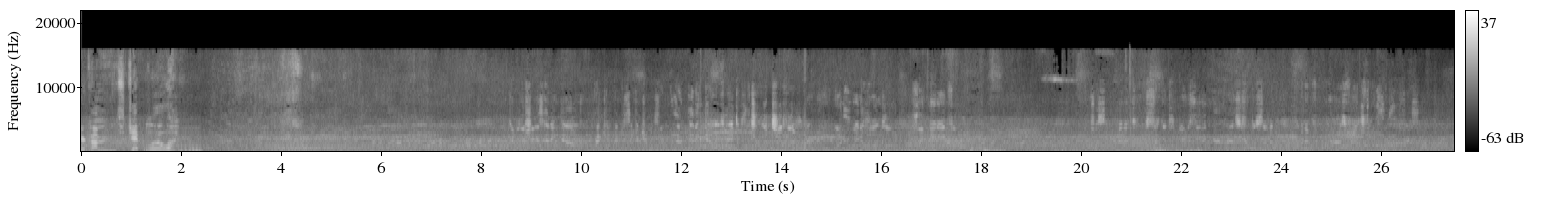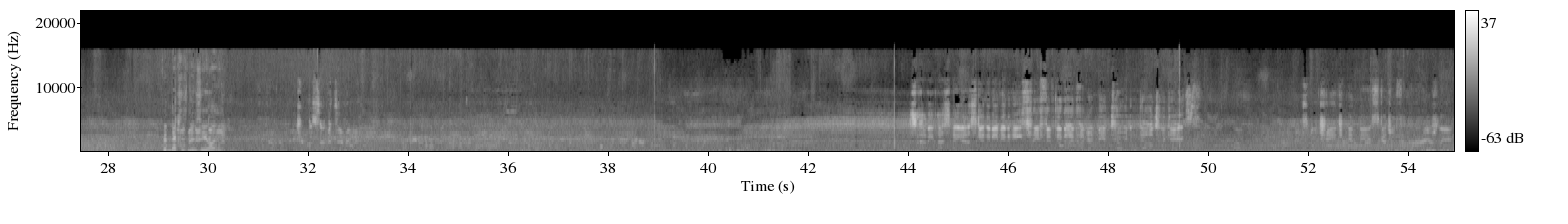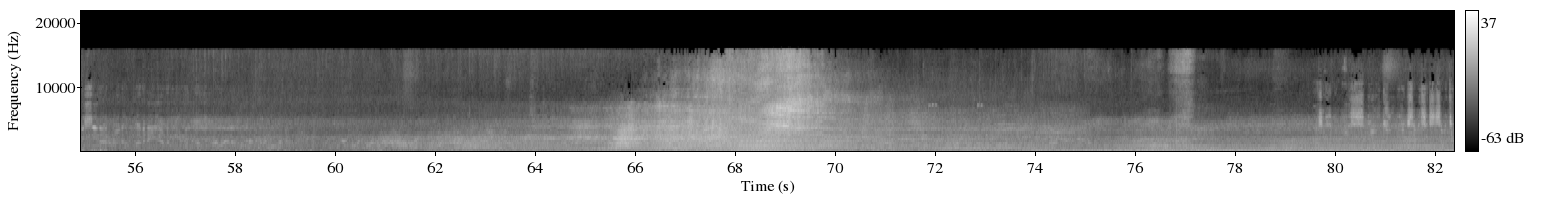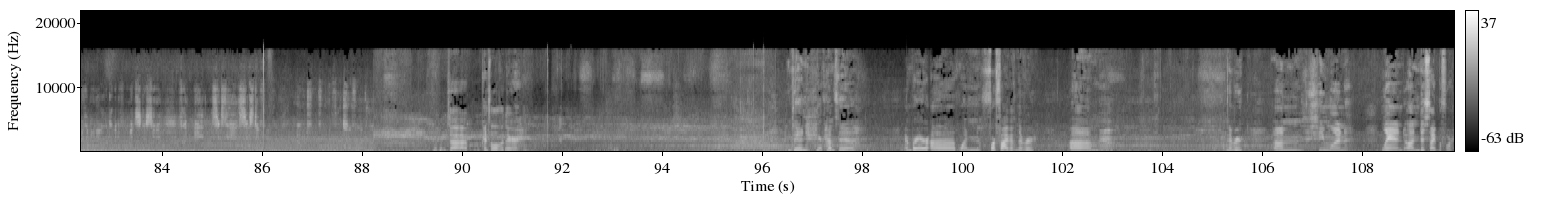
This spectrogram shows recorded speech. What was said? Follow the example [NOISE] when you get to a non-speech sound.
Here comes JetBlue. But next is New Zealand. SAS Scandinavian A350 900 being towed down to the gates. It's a pencil over there. And then here comes the Embraer uh, 145. I've never, um, never um, seen one land on this side before.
